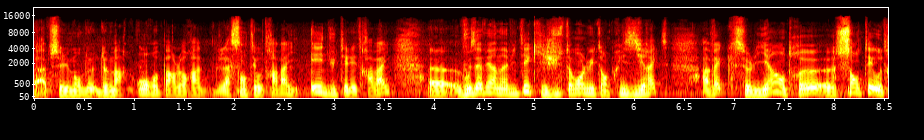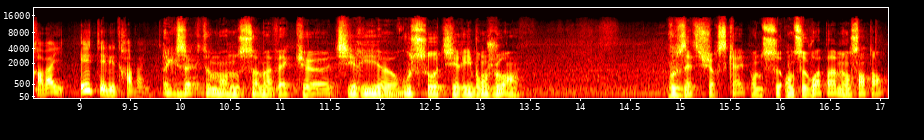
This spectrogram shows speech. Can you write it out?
absolument de, marque, on reparlera de la santé au travail et du télétravail. Euh, vous avez un invité qui justement lui est en prise directe avec ce lien entre euh, santé au travail et télétravail. Exactement, nous sommes avec Thierry Rousseau. Thierry, bonjour. Vous êtes sur Skype, on ne se, voit pas, mais on s'entend.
